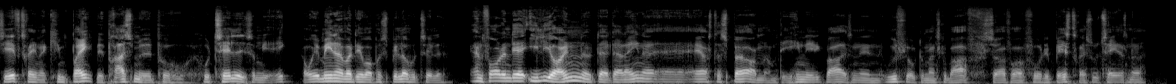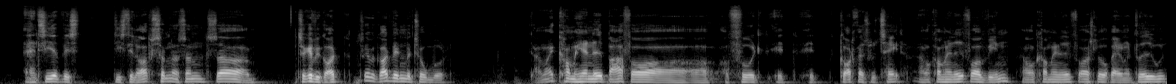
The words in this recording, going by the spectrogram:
cheftræner Kim Brink ved pressemødet på hotellet, som jeg ikke... Og jeg mener, at det var på spillerhotellet. Han får den der ild i øjnene, da, da der er en af os, der spørger om, om det egentlig ikke bare er sådan en udflugt, og man skal bare sørge for at få det bedste resultat og sådan noget. Han siger, at hvis de stiller op sådan og sådan, så, så, kan, vi godt, så kan vi godt vinde med to mål han må ikke komme herned bare for at, at, at få et, et, et godt resultat. Han må komme herned for at vinde. Han må komme herned for at slå Real Madrid ud.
